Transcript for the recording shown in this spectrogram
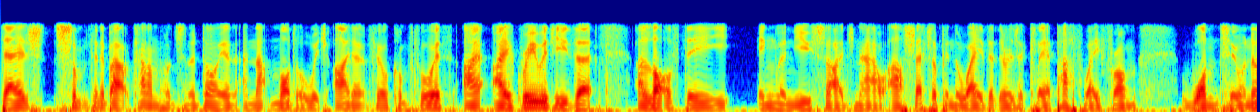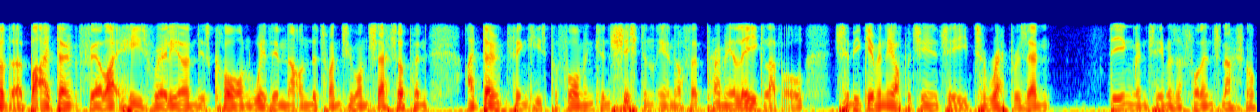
there's something about Callum Hudson-Odoi and, and that model which I don't feel comfortable with. I, I agree with you that a lot of the England youth sides now are set up in the way that there is a clear pathway from one to another, but I don't feel like he's really earned his corn within that under 21 setup, and I don't think he's performing consistently enough at Premier League level to be given the opportunity to represent the England team as a full international.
